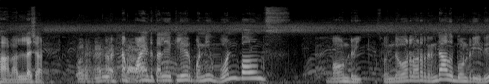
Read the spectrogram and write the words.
ஆ நல்ல ஷாட் கரெக்டாக பாயிண்ட் தலையை கிளியர் பண்ணி ஒன் பவுன்ஸ் பவுண்ட்ரி ஸோ இந்த ஓவரில் வர ரெண்டாவது பவுண்டரி இது.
